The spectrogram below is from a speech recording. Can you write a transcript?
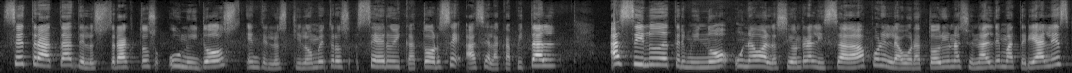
Se trata de los tractos 1 y 2 entre los kilómetros 0 y 14 hacia la capital. Así lo determinó una evaluación realizada por el Laboratorio Nacional de Materiales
